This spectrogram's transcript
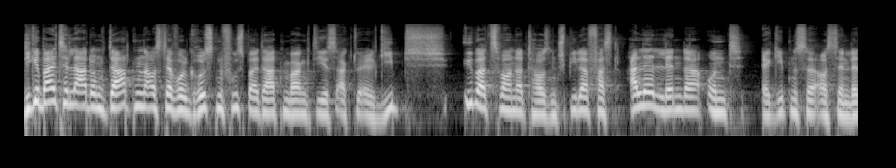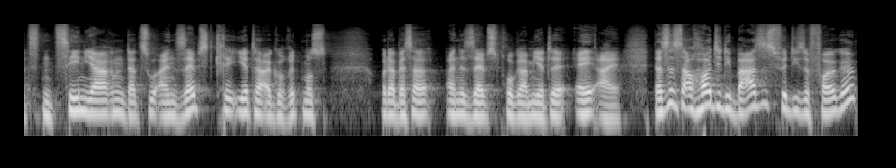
Die geballte Ladung Daten aus der wohl größten Fußballdatenbank, die es aktuell gibt. Über 200.000 Spieler, fast alle Länder und Ergebnisse aus den letzten zehn Jahren. Dazu ein selbst kreierter Algorithmus oder besser eine selbstprogrammierte AI. Das ist auch heute die Basis für diese Folge.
